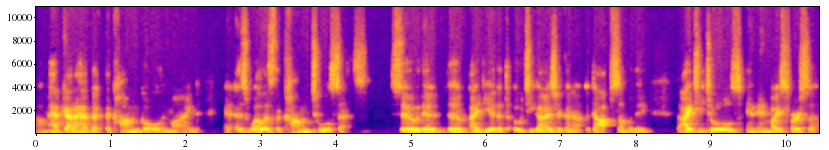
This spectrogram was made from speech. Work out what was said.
um, have got to have that the common goal in mind, as well as the common tool sets. So the the idea that the OT guys are going to adopt some of the, the IT tools and, and vice versa,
